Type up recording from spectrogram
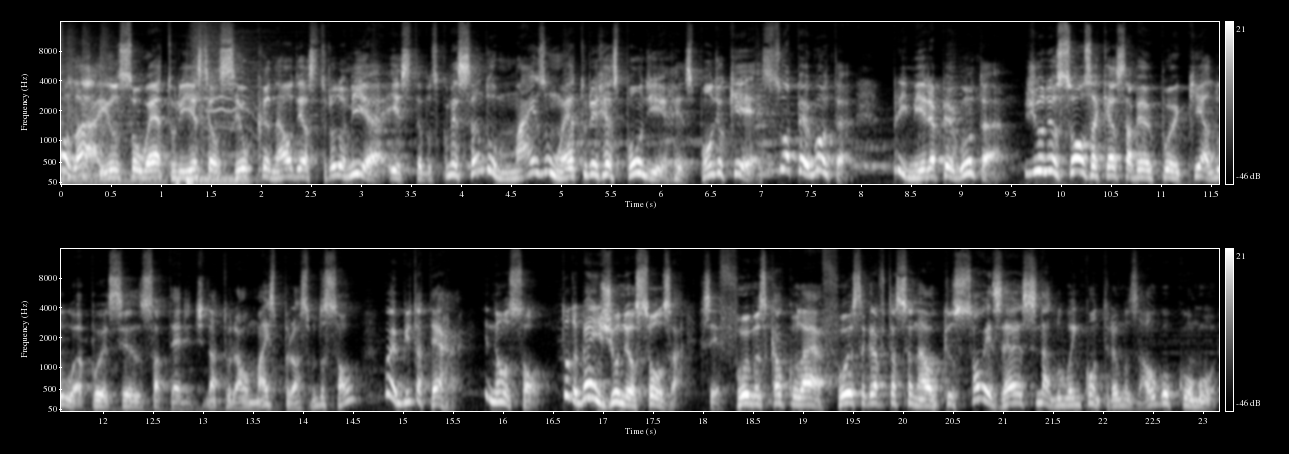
Olá, eu sou o Héctor e este é o seu canal de astronomia. Estamos começando mais um Héctor e Responde. Responde o quê? Sua pergunta. Primeira pergunta. Júnior Souza quer saber por que a Lua, por ser o satélite natural mais próximo do Sol, orbita a Terra e não o Sol. Tudo bem, Júnior Souza? Se formos calcular a força gravitacional que o Sol exerce na Lua, encontramos algo como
